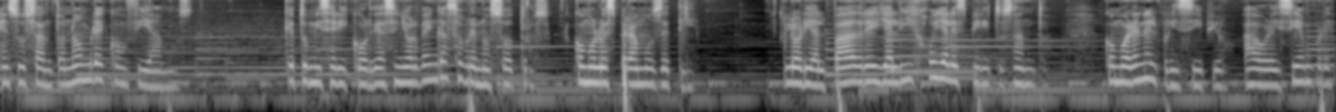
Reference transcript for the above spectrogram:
En su santo nombre confiamos. Que tu misericordia, Señor, venga sobre nosotros, como lo esperamos de ti. Gloria al Padre y al Hijo y al Espíritu Santo, como era en el principio, ahora y siempre,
